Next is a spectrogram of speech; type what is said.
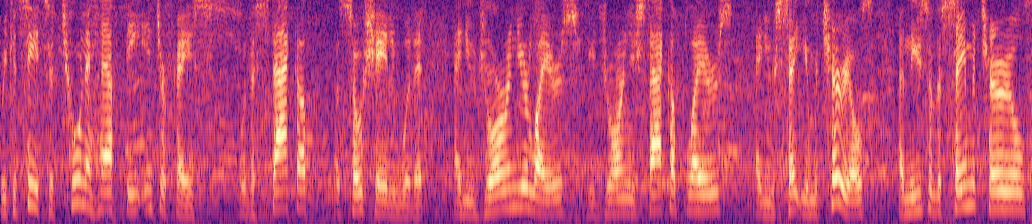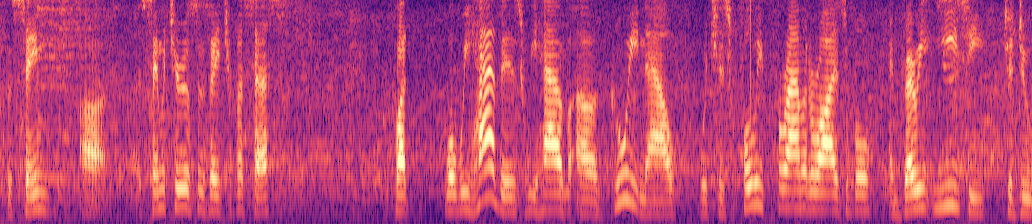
we can see it's a 2.5D interface with a stack up associated with it, and you draw in your layers, you draw in your stack up layers, and you set your materials, and these are the same materials, the same, uh, same materials as HFSS, but what we have is we have a GUI now which is fully parameterizable and very easy to do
